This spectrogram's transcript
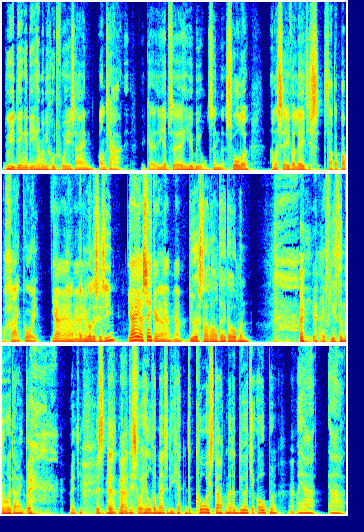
Doe je dingen die helemaal niet goed voor je zijn. Want ja, ik, eh, je hebt eh, hier bij ons in Zwolle, aan de Seva Leetjes, staat een papegaaikooi. Ja, ja, Heb je wel eens gezien? Ja, ja, zeker. Ja, ja. Deur staat altijd open. Hij vliegt er nooit uit. Weet je? Dus, dus- Ja, maar ja. dat is voor heel veel mensen. Die, de kooi staat met het deurtje open. Ja. Maar ja, ja,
